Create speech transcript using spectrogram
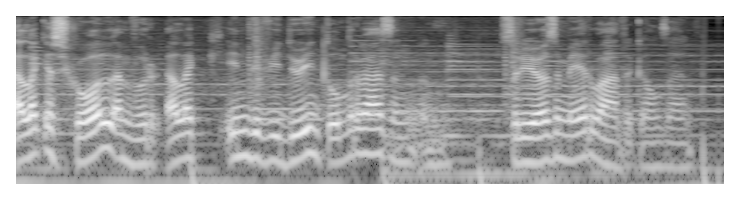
elke school en voor elk individu in het onderwijs een, een serieuze meerwaarde kan zijn.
